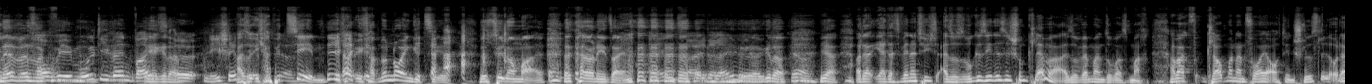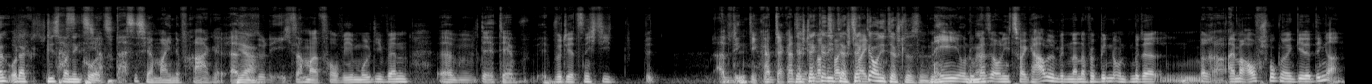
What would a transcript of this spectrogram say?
Ne, mal VW Multivan weiß, Ja, genau. äh, nee, Chef. Also ich habe jetzt zehn, ich habe hab nur neun gezählt. Das zählt normal, das kann doch nicht sein. Eins, zwei, drei, Ja, genau. Ja. Ja, oder, ja das wäre natürlich, also so gesehen ist es schon clever, also wenn man sowas macht. Aber glaubt man dann vorher auch den Schlüssel oder, oder schließt man den kurz? das ist ja meine Frage. Also so, ich sag mal, VW Multivan, ähm, der, der wird jetzt nicht die, also die, die kann, kann Der steckt ja nicht, da steckt ja auch nicht der Schlüssel. Nee, und du Ne? kannst ja auch nicht zwei Kabel miteinander verbinden und mit der einmal raufspucken und dann geht das Ding an.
